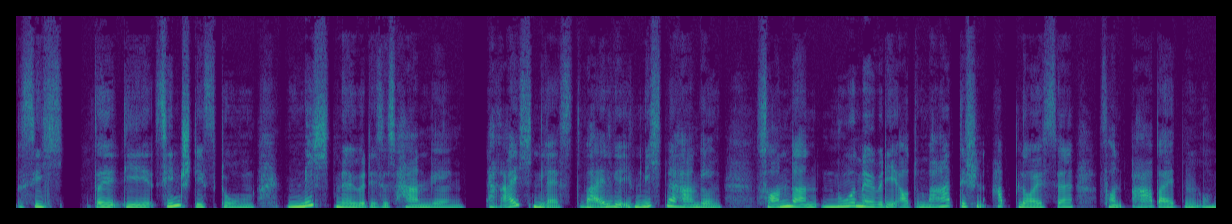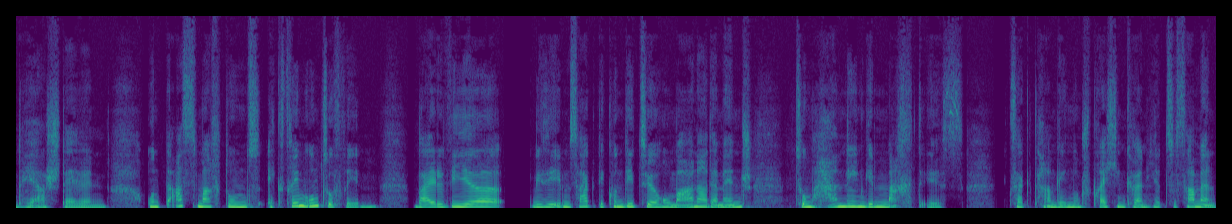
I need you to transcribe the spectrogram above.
sich die, die Sinnstiftung nicht mehr über dieses Handeln erreichen lässt, weil wir eben nicht mehr handeln, sondern nur mehr über die automatischen Abläufe von Arbeiten und Herstellen. Und das macht uns extrem unzufrieden, weil wir, wie sie eben sagt, die Conditio Humana, der Mensch, zum Handeln gemacht ist gesagt, Handeln und Sprechen können hier zusammen.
